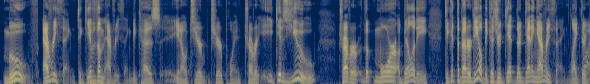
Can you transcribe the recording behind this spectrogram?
move everything to give them everything because you know to your to your point Trevor it gives you Trevor the more ability to get the better deal because you're get they're getting everything like they're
